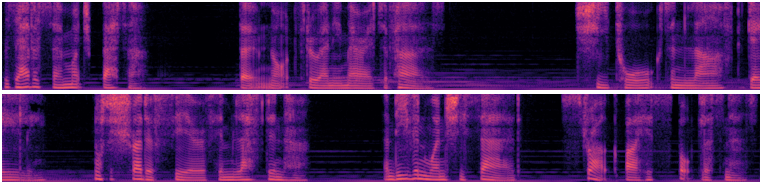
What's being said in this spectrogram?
was ever so much better, though not through any merit of hers. She talked and laughed gaily, not a shred of fear of him left in her, and even when she said, struck by his spotlessness,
